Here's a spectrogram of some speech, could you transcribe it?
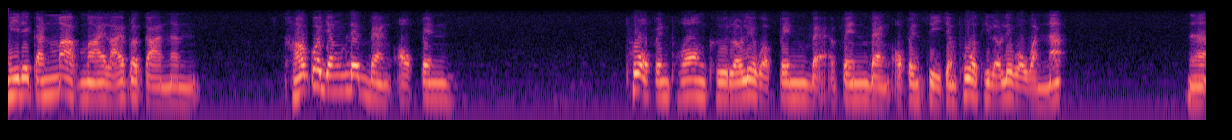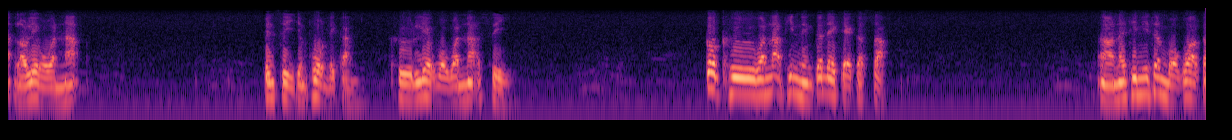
มีด้วยกันมากมายหลายประการนั้น เขาก็ยังได้แบ่งออกเป็น พวกเป็นพ้องคือเราเรียกว่าเป็นแบบเป็นแบ่งออกเป็นสี่จำพวกที่เราเรียกว่าวันนะนะ เราเรียกว่าวันนะเป็นสี่จำพวกด้วยกัน คือเรียกว่าวันนะสี่ ก็คือวันนะที่หนึ่งก็ได้แก่กษัตริย์ในที่นี้ท่านบอกว่าก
